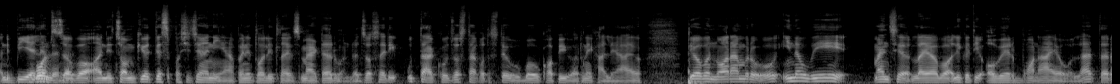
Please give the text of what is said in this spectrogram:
अनि बिएलएफ जब अनि चम्क्यो त्यसपछि चाहिँ अनि यहाँ पनि दलित लाइफ्स म्याटर भनेर जसरी उताको जस्ताको त्यस्तै हुबहु कपी गर्ने खाले आयो। त्यो अब नराम्रो हो। इन अ वे मान्छेहरूलाई अब अलिकति अवेर बनायो होला तर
